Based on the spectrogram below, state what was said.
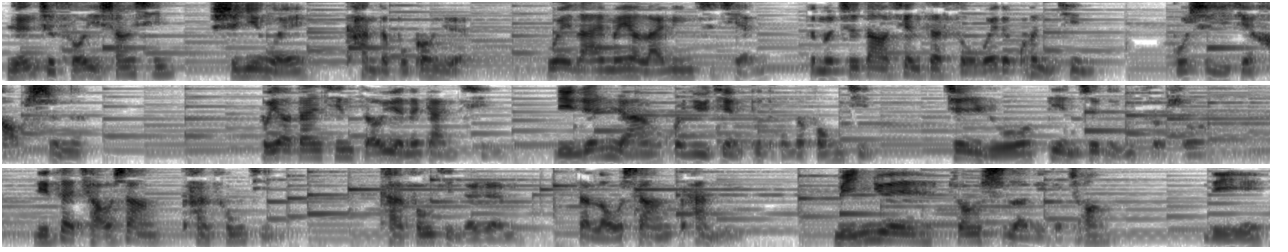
人之所以伤心，是因为看得不够远。”未来没有来临之前，怎么知道现在所谓的困境不是一件好事呢？不要担心走远的感情，你仍然会遇见不同的风景。正如卞之琳所说：“你在桥上看风景，看风景的人在楼上看你。明月装饰了你的窗，你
